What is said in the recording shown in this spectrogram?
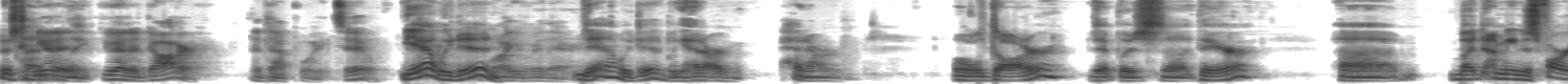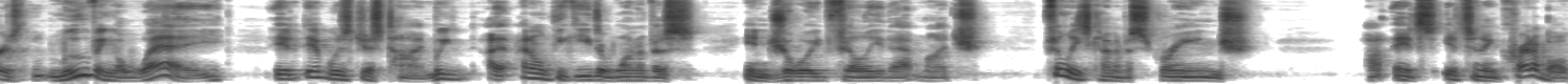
It was time you to had, a, leave. you had a daughter at that point too, Yeah, we did. while you were there. Yeah, we did. We had our had our old daughter that was uh, there. Uh, but I mean, as far as moving away, it, it was just time. We I, I don't think either one of us enjoyed Philly that much. Philly's kind of a strange. Uh, it's it's an incredible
